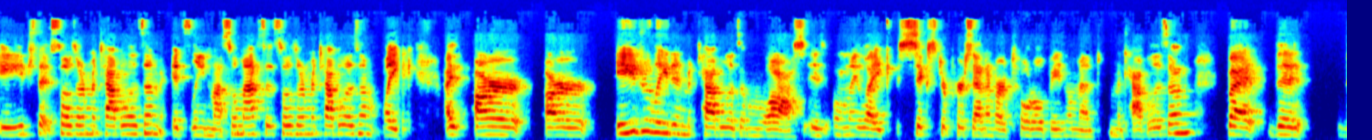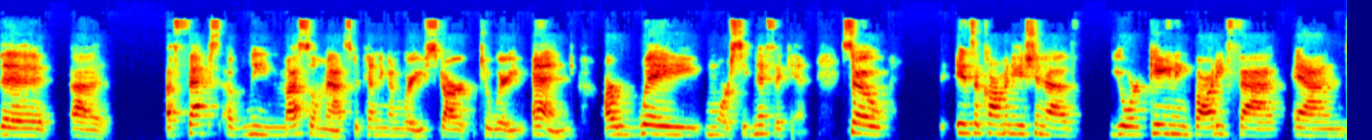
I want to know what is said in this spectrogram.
age that slows our metabolism it's lean muscle mass that slows our metabolism like I, our our age related metabolism loss is only like 6% of our total basal met- metabolism but the the uh, effects of lean muscle mass, depending on where you start to where you end, are way more significant. So it's a combination of you're gaining body fat and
